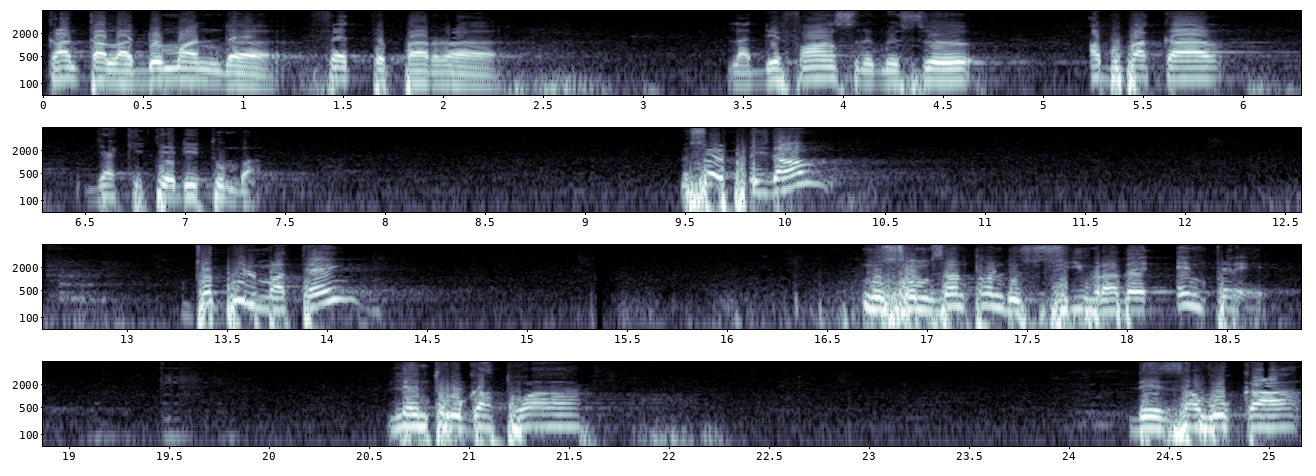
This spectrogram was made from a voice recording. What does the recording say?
quant à la demande faite par euh, la défense de M. Aboubakar Diakité Toumba. Monsieur le Président, depuis le matin, nous sommes en train de suivre avec intérêt l'interrogatoire des avocats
